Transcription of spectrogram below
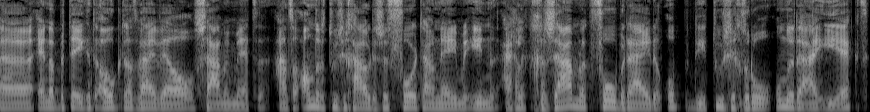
Uh, en dat betekent ook dat wij wel samen met een aantal andere toezichthouders het voortouw nemen in eigenlijk gezamenlijk voorbereiden op die toezichtrol onder de AI-act.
